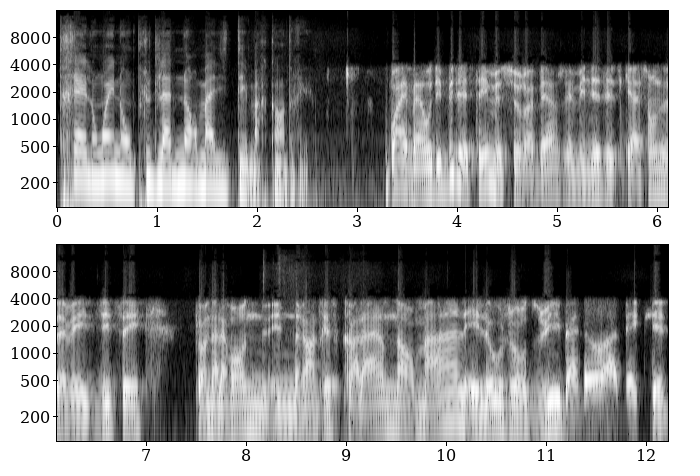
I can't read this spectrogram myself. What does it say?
très loin non plus de la normalité, Marc-André. Ouais, ben au début de l'été, M. Roberge, le ministre de l'Éducation, nous avait dit, tu sais, qu'on allait avoir une, rentrée scolaire normale. Et là, aujourd'hui, ben là, avec le-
